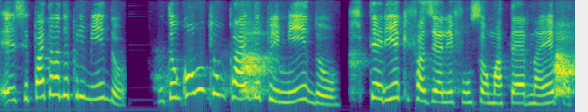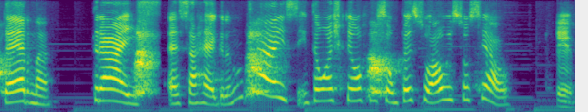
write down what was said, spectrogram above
Esse pai estava deprimido. Então, como que um pai deprimido, que teria que fazer ali função materna e paterna, traz essa regra? Não traz. Então, acho que tem uma função pessoal e social. É.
